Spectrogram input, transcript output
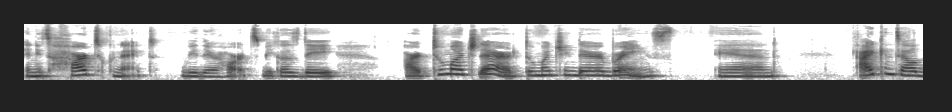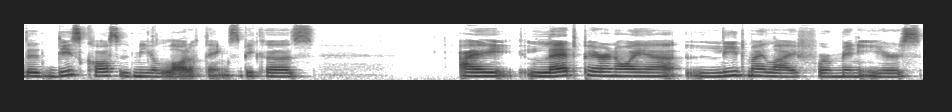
and it's hard to connect with their hearts because they are too much there, too much in their brains. And I can tell that this costed me a lot of things because I let paranoia lead my life for many years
